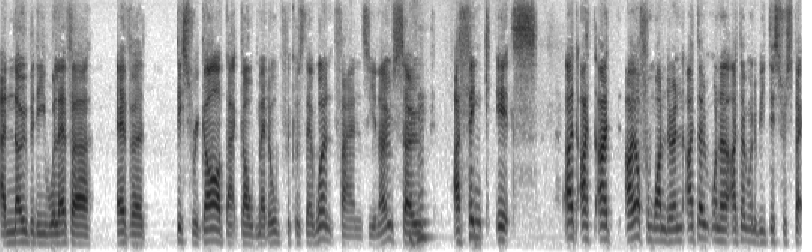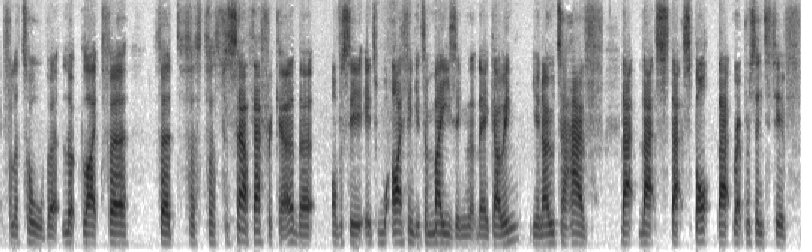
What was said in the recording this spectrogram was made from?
and nobody will ever ever disregard that gold medal because there weren't fans, you know. So mm-hmm. I think it's I, I I I often wonder, and I don't want to I don't want to be disrespectful at all, but look, like for for for, for, for South Africa, that obviously it's I think it's amazing that they're going, you know, to have that that's that spot that representative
